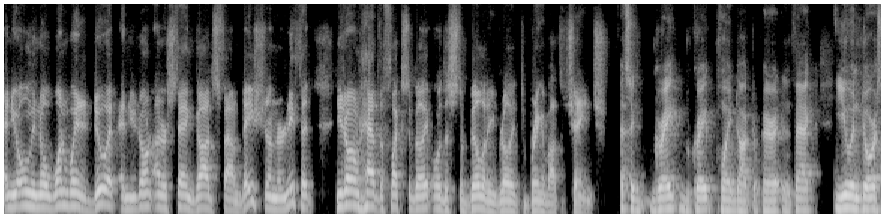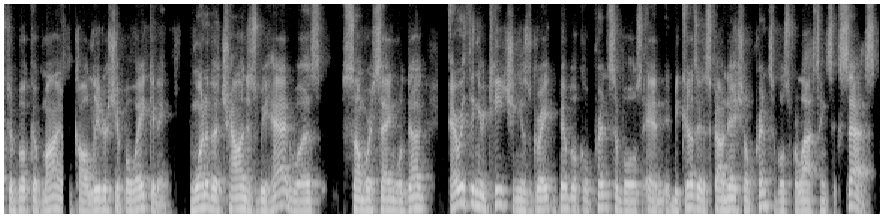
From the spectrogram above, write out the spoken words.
and you only know one way to do it and you don't understand God's foundation underneath it, you don't have the flexibility or the stability really to bring about the change. That's a great, great point, Dr. Parrott. In fact, you endorsed a book of mine called Leadership Awakening. One of the challenges we had was some were saying, well, Doug, everything you're teaching is great biblical principles, and because it is foundational principles for lasting success.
